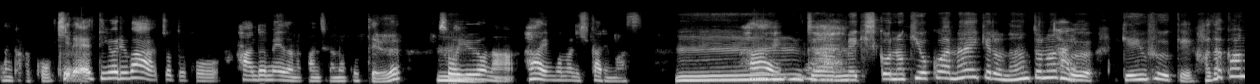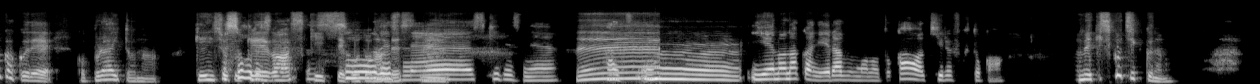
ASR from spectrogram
う、なんかこう、綺麗っていうよりは、ちょっとこう、ハンドメイドな感じが残ってる、そういうような、はい、ものに惹かれます。うん。はい。じゃあ、メキシコの記憶はないけど、なんとなく原風景、はい、肌感覚でこうブライトな原色系が好きってことなんですね。そうですね。好きですね。えー、はい、うん。家の中に選ぶものとか、着る服とか。メキシコチックなの？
